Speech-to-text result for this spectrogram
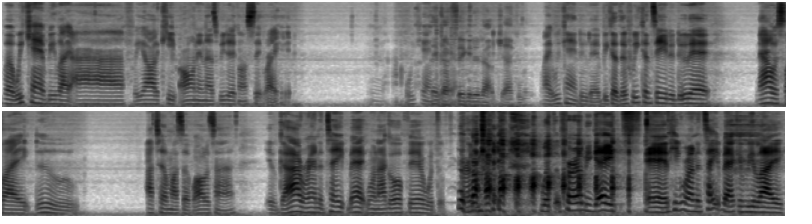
but we can't be like ah for y'all to keep owning us. We just gonna sit right here. Nah, we can't. I think I figured it out, Jacqueline. Like we can't do that because if we continue to do that, now it's like, dude, I tell myself all the time, if God ran the tape back when I go up there with the pearly gate, with the pearly gates, and He run the tape back and be like,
